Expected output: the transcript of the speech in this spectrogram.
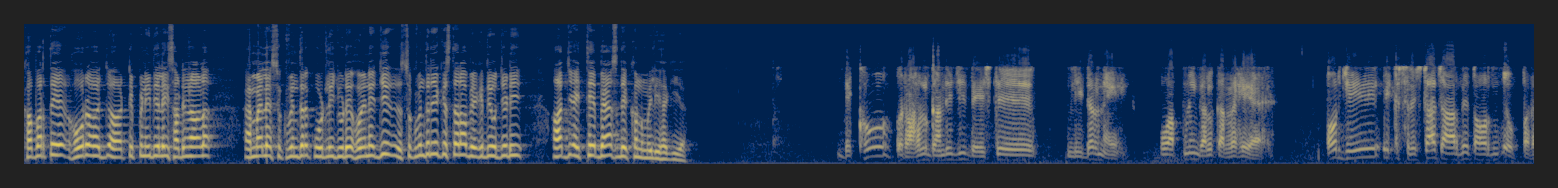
ਖਬਰ ਤੇ ਹੋਰ ਟਿੱਪਣੀ ਦੇ ਲਈ ਸਾਡੇ ਨਾਲ ਐਮਐਲਏ ਸੁਖਵਿੰਦਰ ਕੋਟਲੀ ਜੁੜੇ ਹੋਏ ਨੇ। ਜੀ ਸੁਖਵਿੰਦਰ ਜੀ ਕਿਸ ਤਰ੍ਹਾਂ ਵੇਖਦੇ ਹੋ ਜਿਹੜੀ ਅੱਜ ਇੱਥੇ ਬਹਿਸ ਦੇਖਣ ਨੂੰ ਮਿਲੀ ਹੈਗੀ ਆ? ਦੇਖੋ ਰਾਹੁਲ ਗਾਂਧੀ ਜੀ ਦੇਸ਼ ਦੇ ਲੀਡਰ ਨੇ ਉਹ ਆਪਣੀ ਗੱਲ ਕਰ ਰਹੇ ਹੈ ਔਰ ਜੇ ਇੱਕ ਸ਼੍ਰਿਸ਼ਟਾਚਾਰ ਦੇ ਤੌਰ ਦੇ ਉੱਪਰ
